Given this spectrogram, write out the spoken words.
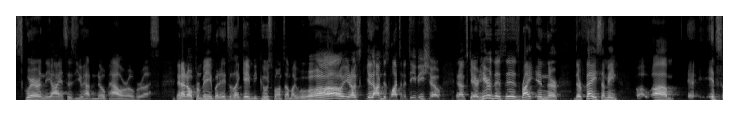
square in the eye and says, You have no power over us. And I know for me, but it just like gave me goosebumps. I'm like, whoa, you know, I'm just watching a TV show and I'm scared. Here this is right in their, their face. I mean, um, it's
